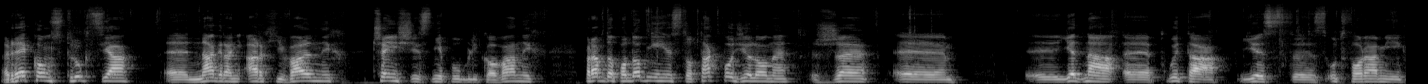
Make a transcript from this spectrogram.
rekonstrukcja e, nagrań archiwalnych. Część jest niepublikowanych. Prawdopodobnie jest to tak podzielone, że e, jedna płyta jest z utworami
